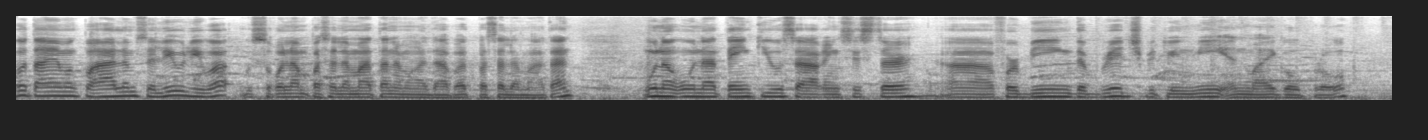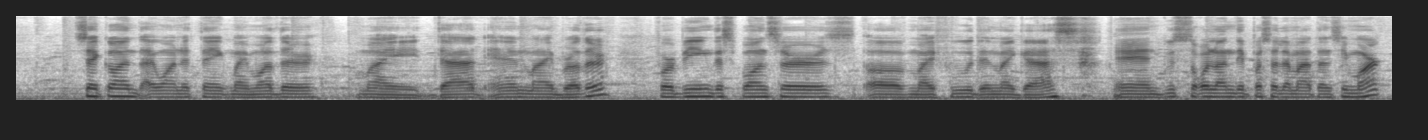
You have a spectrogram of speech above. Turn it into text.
Bago tayo magpaalam sa Liwliwa, gusto ko lang pasalamatan ang mga dapat pasalamatan. Unang-una, thank you sa aking sister uh, for being the bridge between me and my GoPro. Second, I want to thank my mother, my dad, and my brother for being the sponsors of my food and my gas. And gusto ko lang din pasalamatan si Mark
